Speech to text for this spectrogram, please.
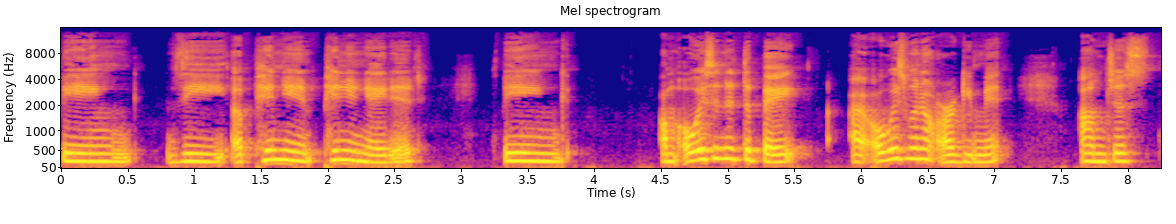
being the opinion opinionated, being I'm always in a debate, I always win an argument. I'm just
